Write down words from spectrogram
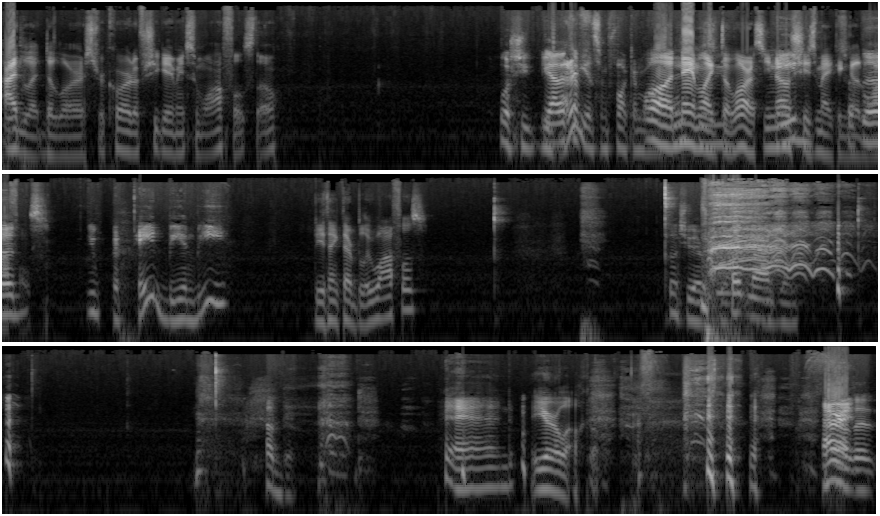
I'd let Dolores record if she gave me some waffles though. Well, she you Yeah, that's better a- get some fucking waffles. Well, a name like Dolores, you know she's making so good the- waffles. You paid B and B. Do you think they're blue waffles? Don't you ever? But no, How dare- and you're welcome. All right, the,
